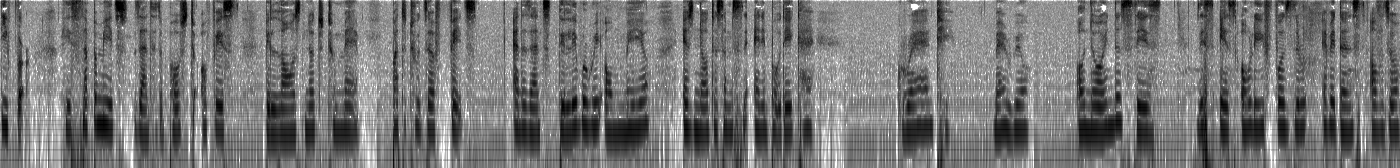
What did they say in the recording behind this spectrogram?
Differ. He submits that the post office belongs not to man, but to the fates, and that delivery of mail is not something anybody can grant. Mario, annoyed, says this is only further evidence of the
